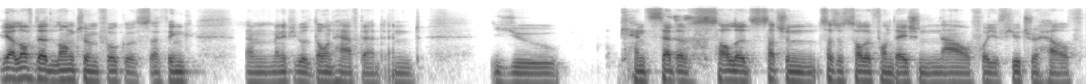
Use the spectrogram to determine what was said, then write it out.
yeah, I love that long term focus. I think um, many people don't have that, and you can set a solid such an such a solid foundation now for your future health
